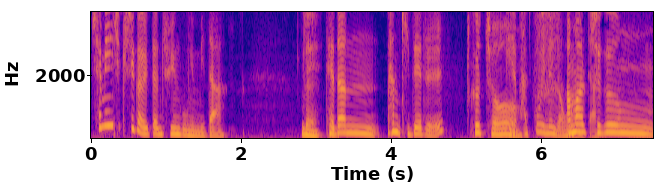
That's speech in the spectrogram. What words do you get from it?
최민식 씨가 일단 주인공입니다. 네. 대단한 기대를 그렇죠. 예, 받고 있는 영화입니다. 아마 지금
